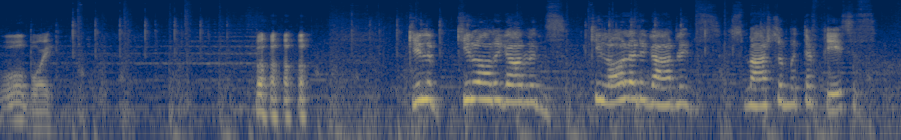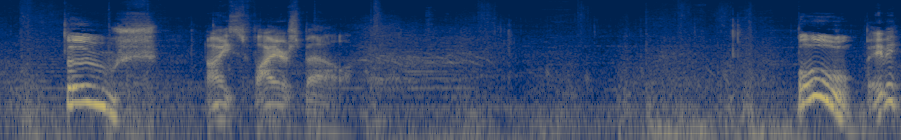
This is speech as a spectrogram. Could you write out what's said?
Oh, boy. kill. Kill all the goblins. Kill all of the goblins. Smash them with their faces. Boosh! Nice fire spell. Boom, baby.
